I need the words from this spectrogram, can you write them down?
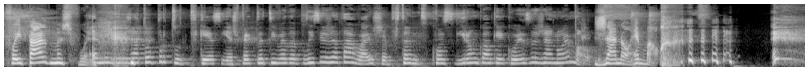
foi tarde, mas foi. Amiga, eu já estou por tudo, porque é assim, a expectativa da polícia já está baixa, portanto, conseguiram qualquer coisa, já não é mau. já não é mau.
